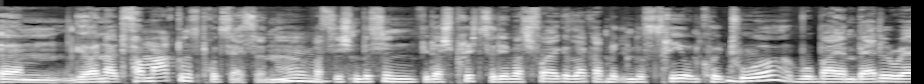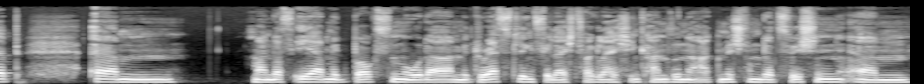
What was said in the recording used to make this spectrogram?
ähm, gehören halt Vermarktungsprozesse, ne? Mhm. was sich ein bisschen widerspricht zu dem, was ich vorher gesagt habe mit Industrie und Kultur, mhm. wobei im Battle Rap ähm, man das eher mit Boxen oder mit Wrestling vielleicht vergleichen kann, so eine Art Mischung dazwischen, ähm,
